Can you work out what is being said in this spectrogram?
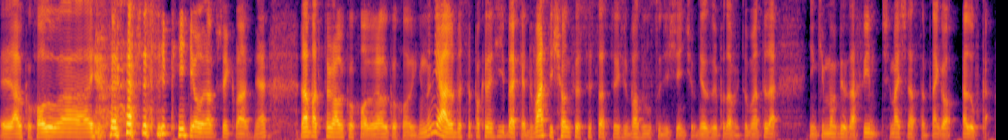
yy, alkoholu, a wszyscy piją na przykład, nie? Rabat to alkoholu, alkoholik. No nie, ale by sobie pokręcić bekę. 2342 z 210. Niezły podobny. To było na tyle. Dzięki mordy za film. Trzymajcie następnego. Elówka.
